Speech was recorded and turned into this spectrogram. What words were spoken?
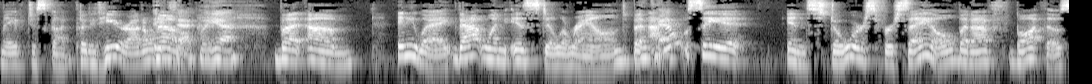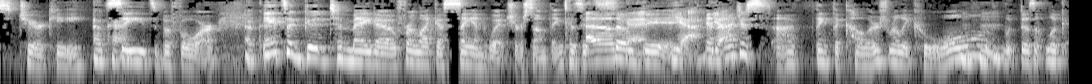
may have just God put it here. I don't know Exactly. Yeah. but um, anyway, that one is still around, but I don't see it in stores for sale. But I've bought those Cherokee Okay. seeds before. Okay. It's a good tomato for like a sandwich or something because it's so big. Yeah, and yeah. Mm-hmm. I just I think the color's really cool. It doesn't look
